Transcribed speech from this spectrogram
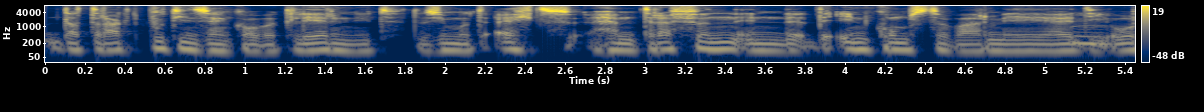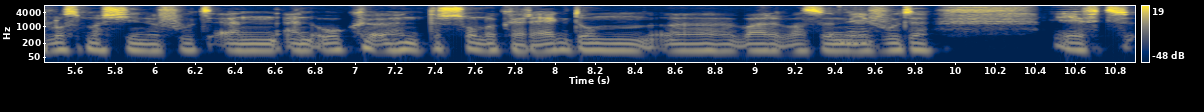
Dat raakt Poetin zijn koude kleren niet. Dus je moet echt hem treffen in de, de inkomsten waarmee die mm. oorlogsmachine voedt en, en ook hun persoonlijke rijkdom uh, waar, waar ze mee voeden. Hij heeft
